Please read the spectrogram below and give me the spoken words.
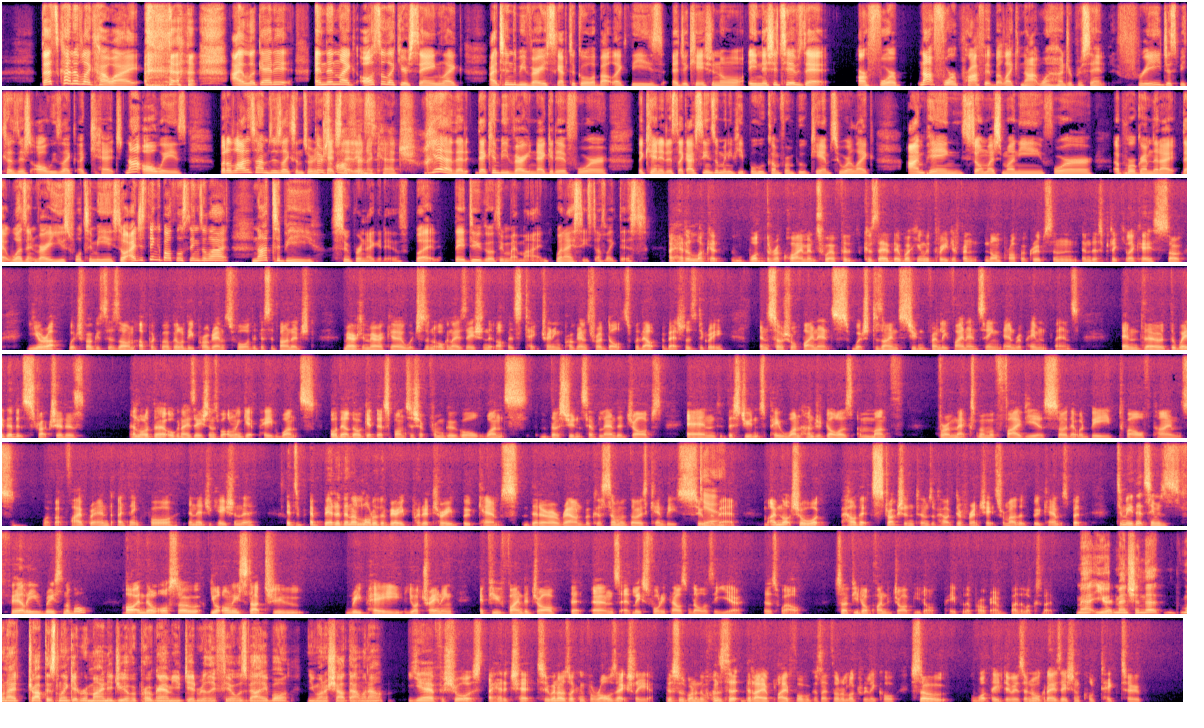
That's kind of like how I I look at it. And then like also like you're saying like I tend to be very skeptical about like these educational initiatives that are for not for profit but like not 100% free just because there's always like a catch. Not always, but a lot of times there's like some sort of there's catch often that is a catch. yeah, that that can be very negative for the candidates. Like I've seen so many people who come from boot camps who are like I'm paying so much money for a program that I that wasn't very useful to me. So I just think about those things a lot, not to be super negative, but they do go through my mind when I see stuff like this. I had a look at what the requirements were for because they're they're working with three different nonprofit groups in in this particular case. So Up, which focuses on upward mobility programs for the disadvantaged. Merit America, which is an organization that offers tech training programs for adults without a bachelor's degree and social finance, which designs student friendly financing and repayment plans. And the, the way that it's structured is a lot of the organizations will only get paid once, or they'll, they'll get their sponsorship from Google once those students have landed jobs. And the students pay $100 a month for a maximum of five years. So that would be 12 times, what about five grand, I think, for an education there it's better than a lot of the very predatory boot camps that are around because some of those can be super yeah. bad. I'm not sure what how that's structured in terms of how it differentiates from other boot camps, but to me that seems fairly reasonable. Oh, and they'll also you'll only start to repay your training if you find a job that earns at least $40,000 a year as well. So if you don't find a job, you don't pay for the program by the looks of it. Matt, you had mentioned that when I dropped this link, it reminded you of a program you did really feel was valuable. You want to shout that one out? Yeah, for sure. I had a chat to when I was looking for roles. Actually, this was one of the ones that, that I applied for because I thought it looked really cool. So what they do is an organization called Take Two.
